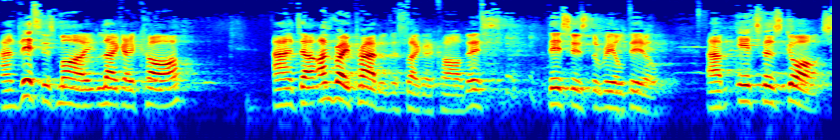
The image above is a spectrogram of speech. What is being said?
And this is my Lego car. And uh, I'm very proud of this Lego car. This, this is the real deal. Um, it has got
